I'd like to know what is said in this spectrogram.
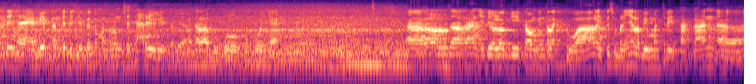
nanti saya edit nanti di situ teman-teman bisa cari gitu Iya. masalah buku-bukunya. Eh, kalau misalkan ideologi kaum intelektual itu sebenarnya lebih menceritakan eh,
